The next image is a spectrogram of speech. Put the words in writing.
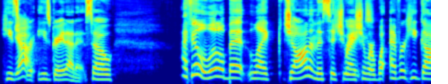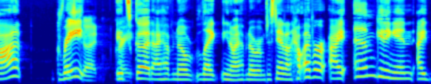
He's Yeah. gr- he's great at it. So I feel a little bit like John in this situation Right. where whatever he got, great. It's good. It's good. I have no like, you know, I have no room to stand on. However, I am getting in I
